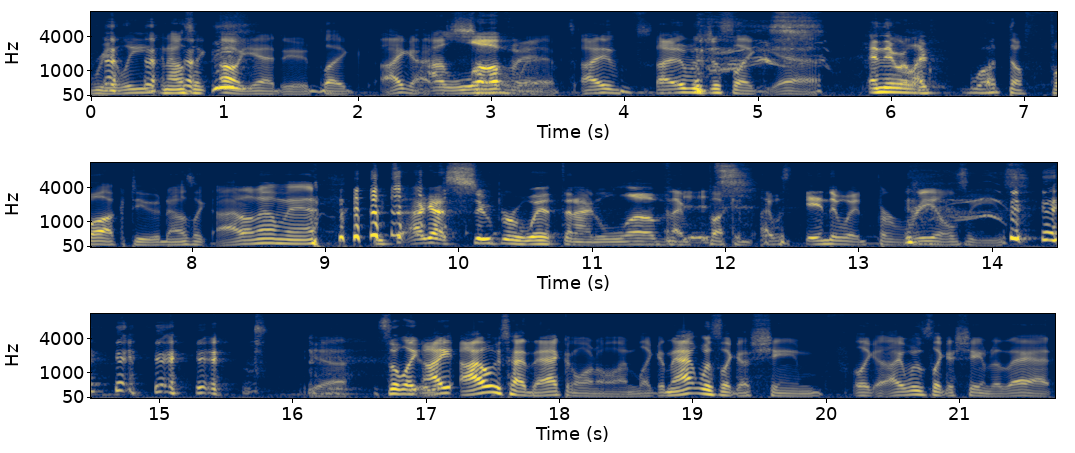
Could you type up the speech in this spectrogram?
"Really?" And I was like, "Oh yeah, dude. Like I got I so love it. I I was just like, yeah." And they were like, "What the fuck, dude?" And I was like, "I don't know, man." I got super whipped and I loved and I it. fucking I was into it for realsies. Yeah. So like I I always had that going on. Like and that was like a shame. Like I was like ashamed of that.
